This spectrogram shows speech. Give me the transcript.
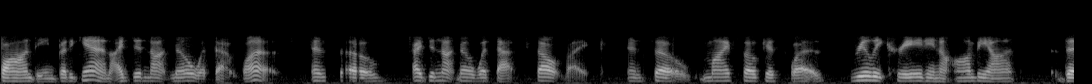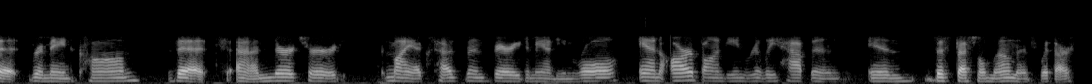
bonding. But again, I did not know what that was. And so I did not know what that felt like. And so my focus was really creating an ambiance that remained calm, that uh, nurtured my ex husband's very demanding role. And our bonding really happened in the special moments with our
